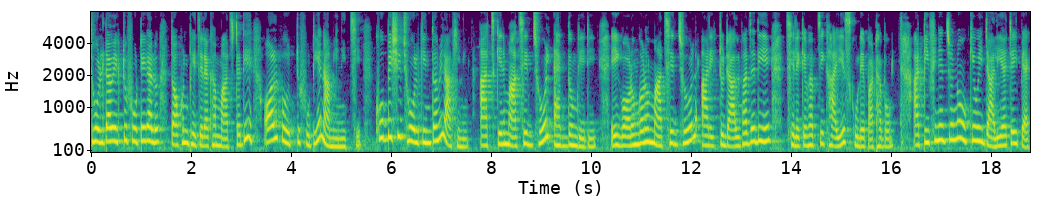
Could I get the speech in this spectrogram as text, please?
ঝোলটাও একটু ফুটে গেল, তখন ভেজে রাখা মাছটা দিয়ে অল্প একটু ফুটিয়ে নামিয়ে নিচ্ছি। খুব বেশি ঝোল কিন্তু আমি রাখিনি। আজকের মাছের ঝোল একদম রেডি এই গরম গরম মাছের ঝোল আর একটু ডাল ভাজা দিয়ে ছেলেকে ভাবছি খাইয়ে স্কুলে পাঠাবো। আর টিফিনের জন্য ওকে ওই ডালিয়াটাই প্যাক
